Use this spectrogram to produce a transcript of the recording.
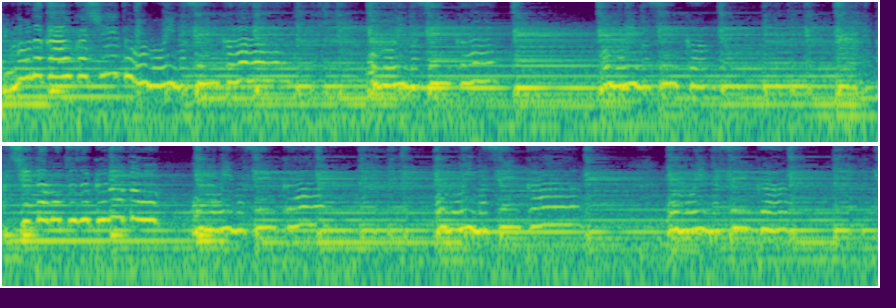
世の中おかしいと思いませんか？思いませんか？思いませんか？明日も続くのとませんか？思いません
